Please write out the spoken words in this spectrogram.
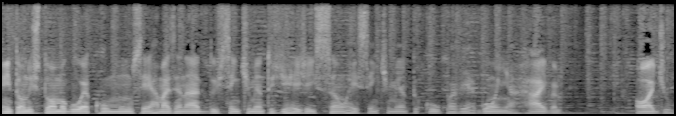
Então, no estômago é comum ser armazenados sentimentos de rejeição, ressentimento, culpa, vergonha, raiva, ódio,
